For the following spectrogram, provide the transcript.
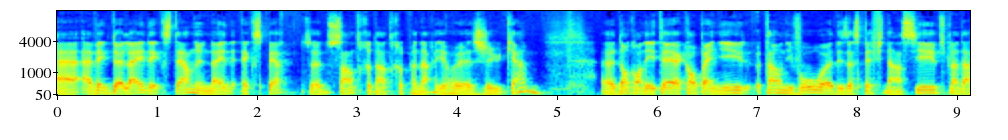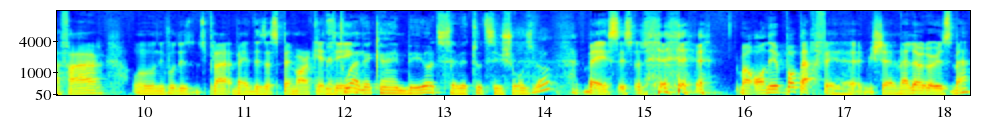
avec de l'aide externe, une aide experte du Centre d'entrepreneuriat ESG UCAM. donc, on a été accompagné tant au niveau des aspects financiers, du plan d'affaires, au niveau des, du plan, ben, des aspects marketing. Mais toi, avec un MBA, tu savais toutes ces choses-là? Ben, c'est Bon, on n'est pas parfait, euh, Michel, malheureusement.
